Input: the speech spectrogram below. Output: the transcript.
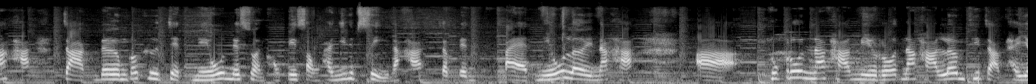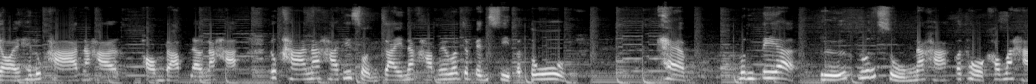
นะคะ จากเดิมก็คือ 7 นิ้วในส่วนของปี 2024 นะคะ จะเป็น 8 นิ้วเลยนะคะ ทุกรุ่นนะคะมีรถนะคะ เริ่มที่จะทยอยให้ลูกค้านะคะพร้อมรับแล้วนะคะ ลูกค้านะคะที่สนใจนะคะไม่ว่าจะเป็น 4 ประตูแคบรุ่นเตี้ยหรือรุ่นสูงนะคะ ก็โทรเข้ามาหา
